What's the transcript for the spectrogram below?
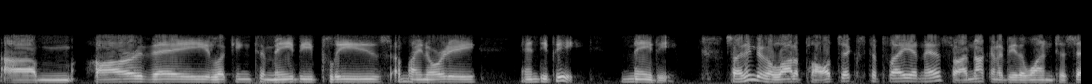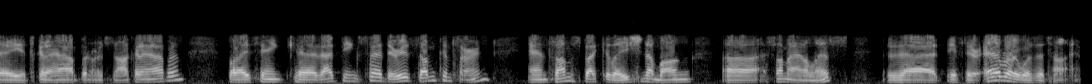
Um, are they looking to maybe please a minority NDP? Maybe. So I think there's a lot of politics to play in this. So I'm not going to be the one to say it's going to happen or it's not going to happen. But I think uh, that being said, there is some concern and some speculation among uh, some analysts that if there ever was a time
